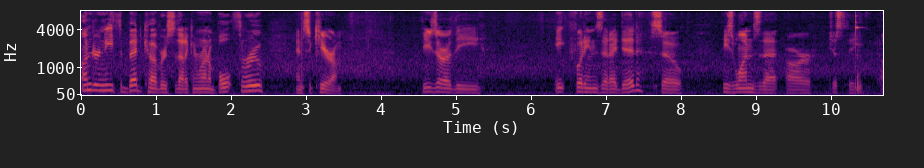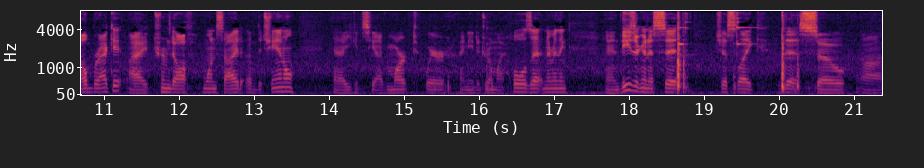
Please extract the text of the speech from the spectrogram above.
underneath the bed covers so that I can run a bolt through and secure them. These are the eight footings that I did. So these ones that are just the L bracket, I trimmed off one side of the channel uh, you can see I've marked where I need to drill my holes at and everything. And these are to sit just like this. So uh,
